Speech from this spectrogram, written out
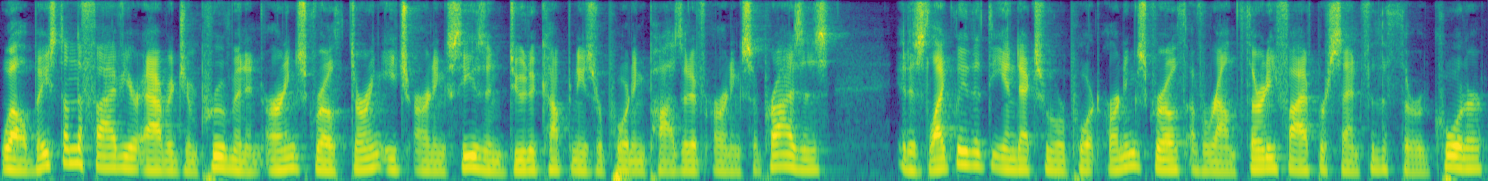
Well, based on the five year average improvement in earnings growth during each earnings season due to companies reporting positive earnings surprises, it is likely that the index will report earnings growth of around 35% for the third quarter,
